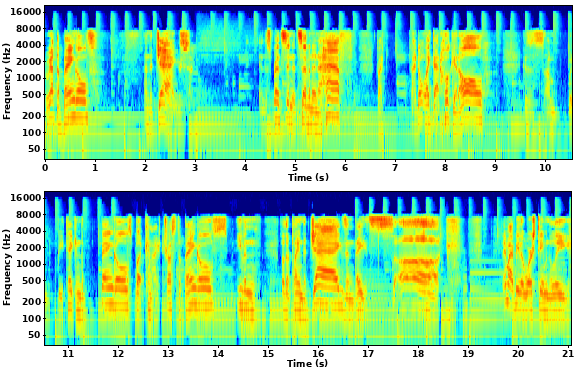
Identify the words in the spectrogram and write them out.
we got the Bengals and the Jags. And the spread's sitting at seven and a half. I, I don't like that hook at all because I would be taking the Bengals, but can I trust the Bengals even though they're playing the Jags and they suck? They might be the worst team in the league,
